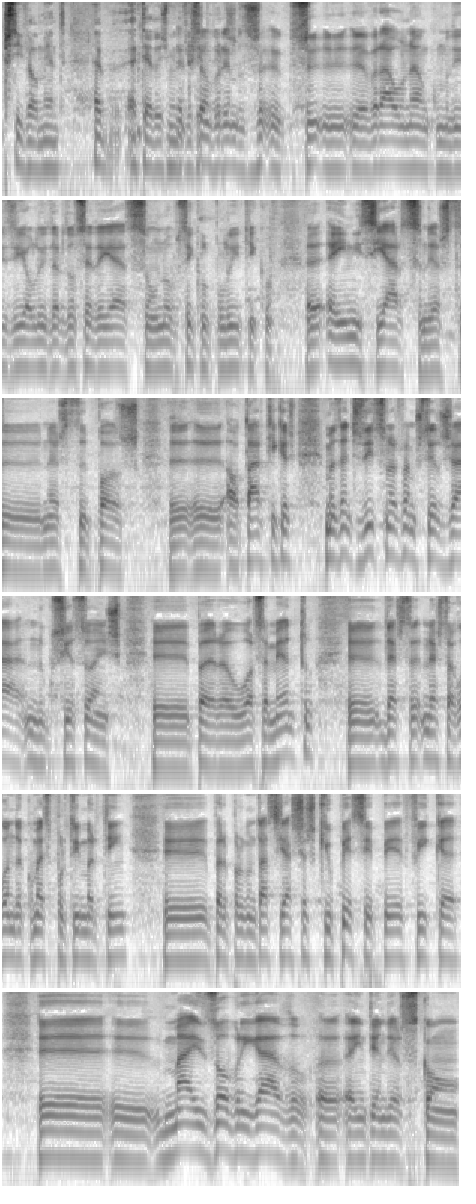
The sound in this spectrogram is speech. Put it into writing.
possivelmente, a- até A 2023. questão veremos eh, se eh, haverá ou não, como dizia o líder do CDS, um novo ciclo político eh, a iniciar-se neste, neste pós-autárquicas. Mas antes disso, nós vamos ter já negociações para o orçamento. Desta, nesta ronda, começo por ti, Martim, eh, para perguntar se achas que o PCP fica eh, eh, mais obrigado eh, a entender-se com,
